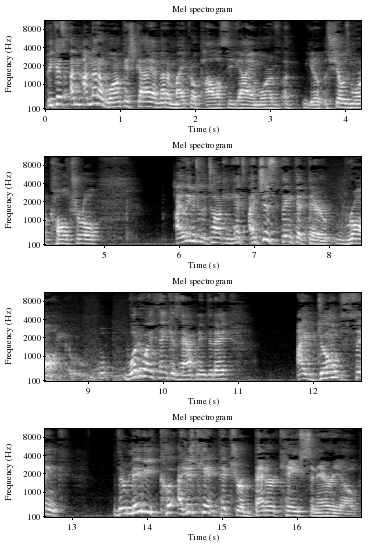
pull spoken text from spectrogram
because I'm, I'm, not a wonkish guy. I'm not a micro policy guy. I'm more of a, you know, the show's more cultural. I leave it to the talking heads. I just think that they're wrong. What do I think is happening today? I don't think there maybe I just can't picture a better case scenario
